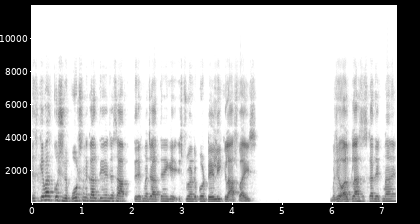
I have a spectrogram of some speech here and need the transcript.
इसके बाद कुछ रिपोर्ट्स निकलती हैं, जैसे आप देखना चाहते हैं कि student report daily class wise मुझे ऑल क्लासेस का देखना है।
